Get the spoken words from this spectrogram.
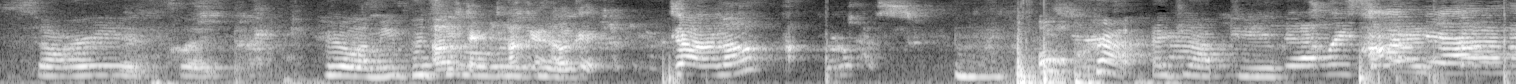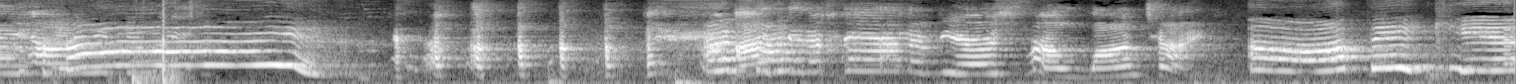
Sorry, it's like. Here, let me put you Okay, over okay, here. okay. Donna? Oh crap, I dropped you. Hi, Natalie. How are you doing? Hi! I'm I've been a fan of yours for a long time. Aw, thank you.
